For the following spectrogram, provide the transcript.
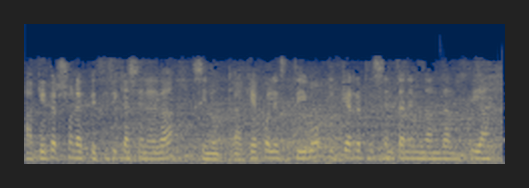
a qué personas específicas en edad, sino a qué colectivo y qué representan en Andalucía.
